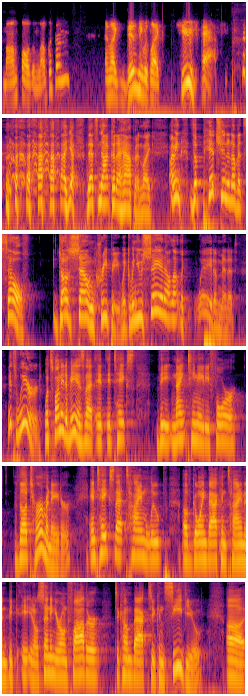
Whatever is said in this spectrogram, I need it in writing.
mom falls in love with him, and like Disney was like, huge pass. yeah, that's not going to happen. Like, I mean, the pitch in and of itself does sound creepy. Like when you say it out loud, like, wait a minute, it's weird. What's funny to me is that it, it takes the 1984 The Terminator and takes that time loop of going back in time and be, you know sending your own father to come back to conceive you uh,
